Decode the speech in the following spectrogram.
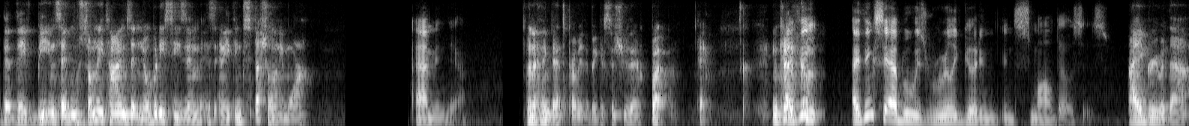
that they've beaten Sabu so many times that nobody sees him as anything special anymore. I mean, yeah. And I think that's probably the biggest issue there. But hey. And kind I of think- I think Sabu is really good in, in small doses. I agree with that.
